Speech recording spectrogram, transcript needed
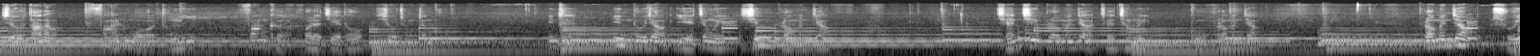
只有达到凡我同一，方可获得解脱，修成正果。因此，印度教也称为新婆罗门教。前期婆罗门教则称为古婆罗门教。婆罗门教属于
